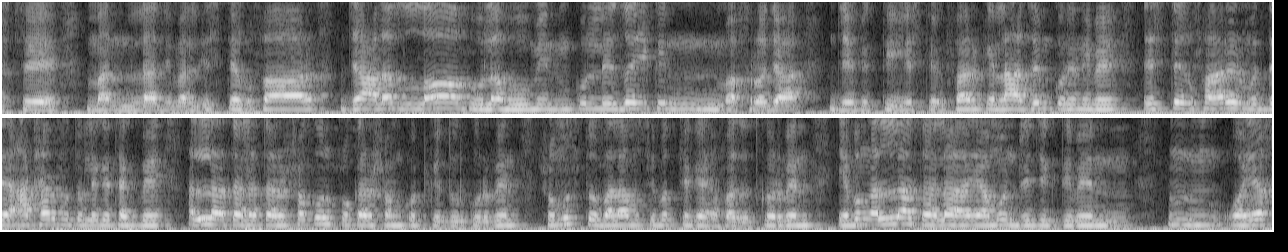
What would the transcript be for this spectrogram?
আসছে, মান লাজিমাল ইস্তেগফার জাআলাল্লাহু লাহু মিন কুল্লি যায়কিন মাখরাজা। যে ব্যক্তি ইস্তেগফারকে লাজিম করে নেবে ইস্তেগফারের মধ্যে আঠার মতো লেগে থাকবে আল্লাহ তাআলা তার সকল প্রকার সংকটকে দূর করবেন সমস্ত বালা মুসিবত থেকে হেফাজত করবেন এবং আল্লাহ তালা এমন রিজিক দিবেন উম, ওয়ায়াখ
